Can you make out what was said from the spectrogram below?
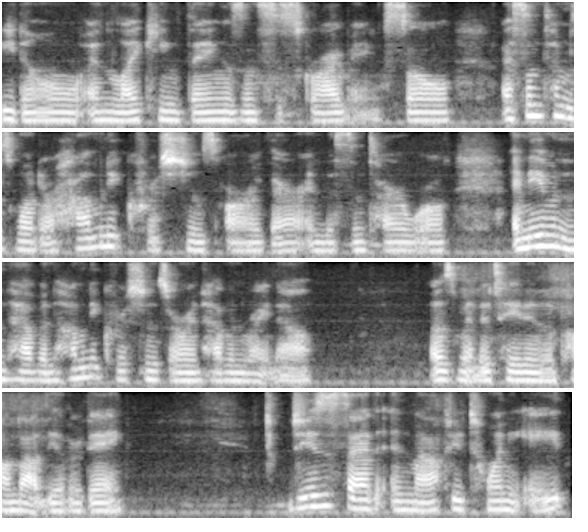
you know and liking things and subscribing. So I sometimes wonder how many Christians are there in this entire world, and even in heaven, how many Christians are in heaven right now? I was meditating upon that the other day. Jesus said in Matthew 28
